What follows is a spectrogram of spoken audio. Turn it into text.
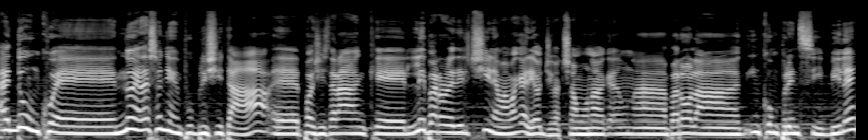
Eh, dunque, noi adesso andiamo in pubblicità, eh, poi ci sarà anche le parole del cinema, magari oggi facciamo una, una parola incomprensibile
